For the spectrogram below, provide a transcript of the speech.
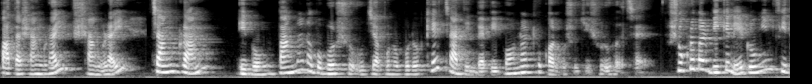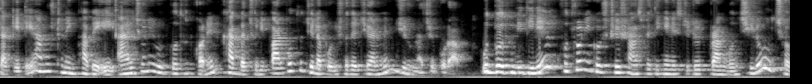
পাতা সাংরাই সাংরাই চাংক্রান এবং বাংলা নববর্ষ উদযাপন উপলক্ষে চার দিনব্যাপী বর্ণাঢ্য কর্মসূচি শুরু হয়েছে। শুক্রবার বিকেলে রঙিন ফিতা কেটে আনুষ্ঠানিকভাবে এই আয়োজনের উদ্বোধন করেন খাগড়াছড়ি পার্বত্য জেলা পরিষদের চেয়ারম্যান জিরুনা ত্রিপুরা। উদ্বোধনী দিনে ক্ষুদ্র নিগোষ্ঠীর সাংস্কৃতিক ইনস্টিটিউট প্রাঙ্গণ ছিল উৎসব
